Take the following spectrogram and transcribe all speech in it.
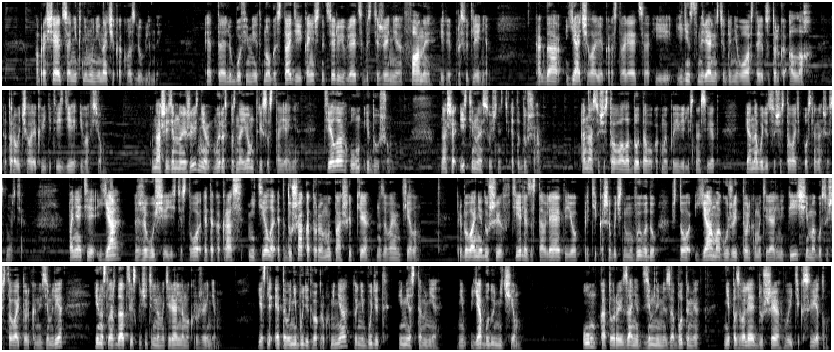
Обращаются они к нему не иначе, как возлюбленный. Эта любовь имеет много стадий, и конечной целью является достижение фаны или просветления. Когда «я» человека растворяется, и единственной реальностью для него остается только Аллах, которого человек видит везде и во всем. В нашей земной жизни мы распознаем три состояния – тело, ум и душу. Наша истинная сущность – это душа. Она существовала до того, как мы появились на свет, и она будет существовать после нашей смерти – понятие «я», живущее естество, это как раз не тело, это душа, которую мы по ошибке называем телом. Пребывание души в теле заставляет ее прийти к ошибочному выводу, что я могу жить только материальной пищей, могу существовать только на Земле и наслаждаться исключительно материальным окружением. Если этого не будет вокруг меня, то не будет и места мне. Я буду ничем. Ум, который занят земными заботами – не позволяет душе выйти к свету.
